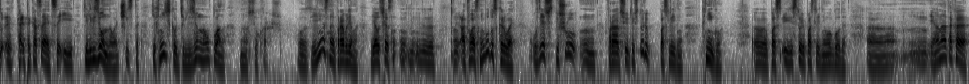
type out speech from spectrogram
э, это касается и телевизионного, чисто технического телевизионного плана, у нас все хорошо. Вот. Единственная проблема, я вот сейчас от вас не буду скрывать, вот я сейчас пишу про всю эту историю последнюю, книгу, э, историю последнего года. Э, И она такая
